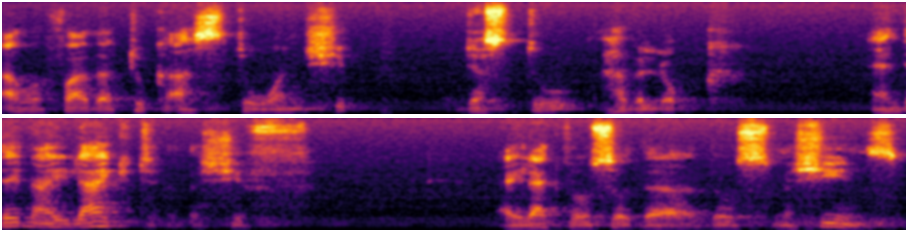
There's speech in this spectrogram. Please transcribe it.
our father took us to one ship just to have a look, and then I liked the ship. I liked also the those machines.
